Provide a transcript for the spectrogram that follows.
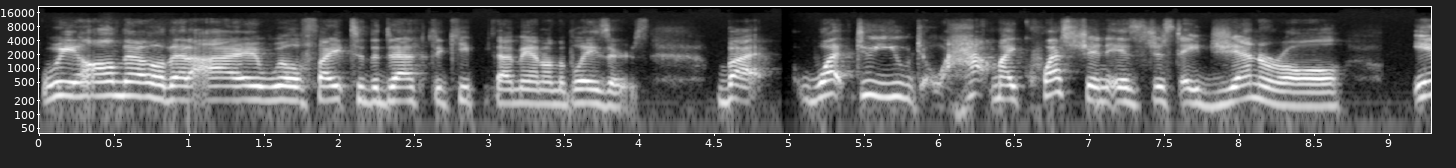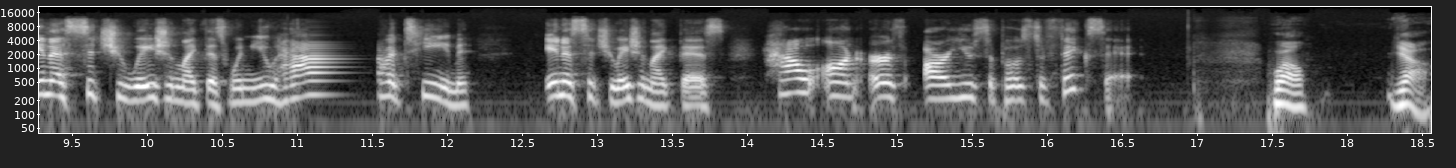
We all know that I will fight to the death to keep that man on the Blazers. But what do you do? How, my question is just a general in a situation like this, when you have a team in a situation like this, how on earth are you supposed to fix it? Well, yeah.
